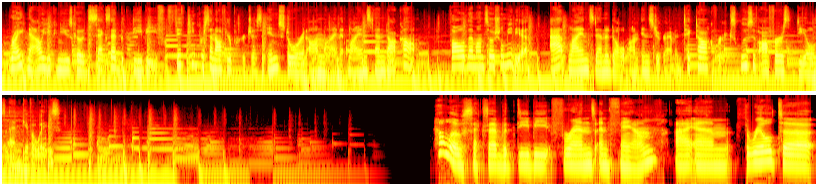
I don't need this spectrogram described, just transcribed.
Right now, you can use code SEXEDWITHDB for 15% off your purchase in store and online at lionsden.com. Follow them on social media at Lions Den Adult on Instagram and TikTok for exclusive offers, deals, and giveaways. Hello, Sex Ed with DB friends and fam. I am thrilled to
